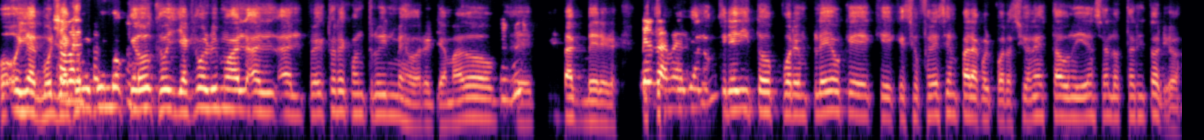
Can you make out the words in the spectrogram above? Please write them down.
Oiga, ya que, volvimos, que, ya que volvimos al, al, al, proyecto Reconstruir Mejor, el llamado uh Back Better, los créditos por empleo que, que, que, se ofrecen para corporaciones estadounidenses en los territorios?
